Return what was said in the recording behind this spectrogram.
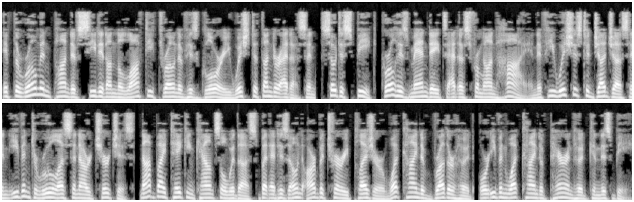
If the Roman pontiff seated on the lofty throne of his glory wished to thunder at us and, so to speak, hurl his mandates at us from on high and if he wishes to judge us and even to rule us and our churches, not by taking counsel with us but at his own arbitrary pleasure what kind of brotherhood, or even what kind of parenthood can this be?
